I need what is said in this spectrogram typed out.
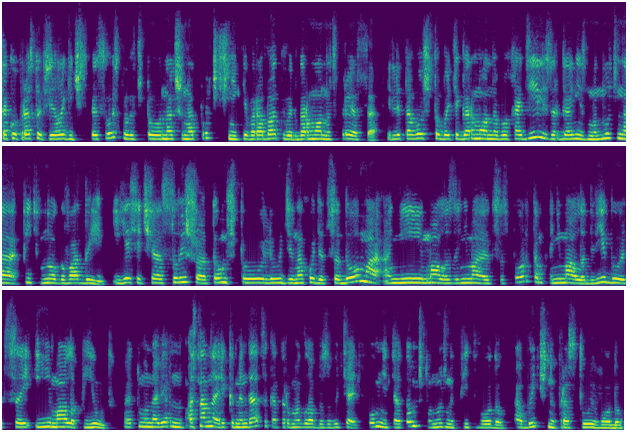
такое простое физиологическое свойство, что наши надпочечники вырабатывают гормоны стресса. И для того, чтобы эти гормоны выходили из организма, нужно пить много воды. И я сейчас слышу о том, что люди находятся дома, они мало занимаются спортом, они мало двигаются и мало пьют. Поэтому, наверное, основная рекомендация, которую могла бы звучать. Помните о том, что нужно пить воду, обычную простую воду.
